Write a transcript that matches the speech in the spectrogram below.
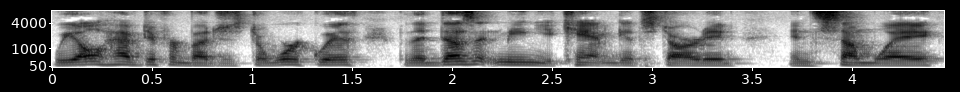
We all have different budgets to work with, but that doesn't mean you can't get started in some way.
